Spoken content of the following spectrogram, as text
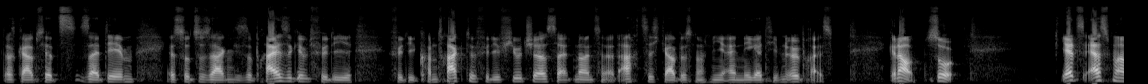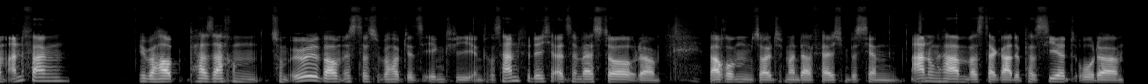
Das gab es jetzt seitdem es sozusagen diese Preise gibt für die, für die Kontrakte, für die Futures. Seit 1980 gab es noch nie einen negativen Ölpreis. Genau, so. Jetzt erstmal am Anfang überhaupt ein paar Sachen zum Öl. Warum ist das überhaupt jetzt irgendwie interessant für dich als Investor? Oder warum sollte man da vielleicht ein bisschen Ahnung haben, was da gerade passiert? Oder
